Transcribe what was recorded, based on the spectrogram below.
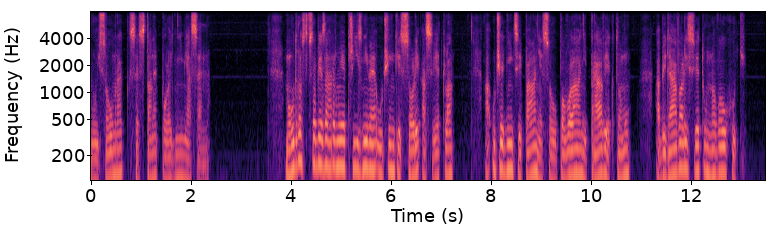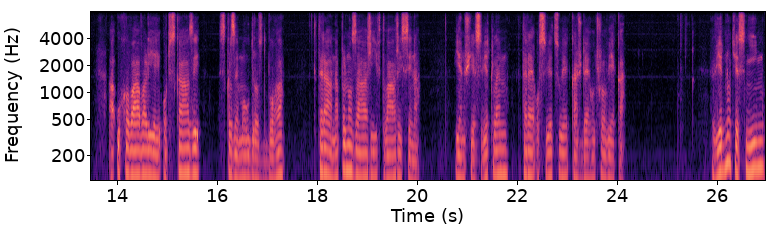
tvůj soumrak se stane poledním jasem. Moudrost v sobě zahrnuje příznivé účinky soli a světla a učedníci páně jsou povoláni právě k tomu, aby dávali světu novou chuť a uchovávali jej od zkázy skrze moudrost Boha, která naplno září v tváři syna, jenž je světlem, které osvěcuje každého člověka. V jednotě s ním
